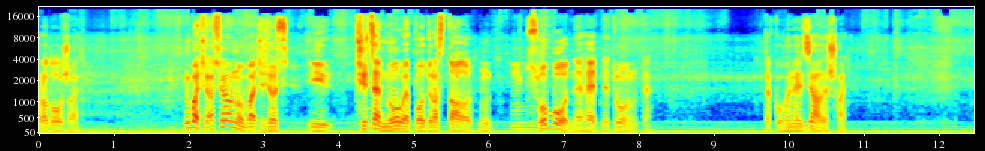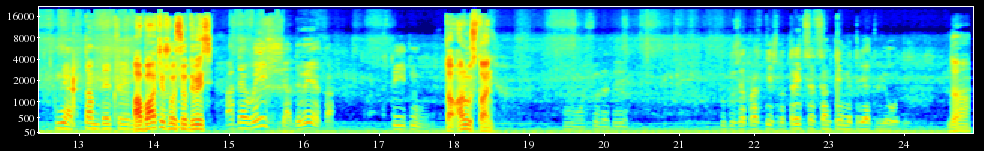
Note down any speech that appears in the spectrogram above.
продовжувати. Ну бачиш, а все одно, бачиш, ось і чи це нове подростало. Ну, свободне, геть не тронуте. Такого не можна лишати. Ні, там де це. А бачиш, ось, дивись, А де вища, диви яка. Стоїть, ну, там, а ну стань. ну ось сюди диви. Тут уже практично 30 сантиметрів як льоді. Да.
